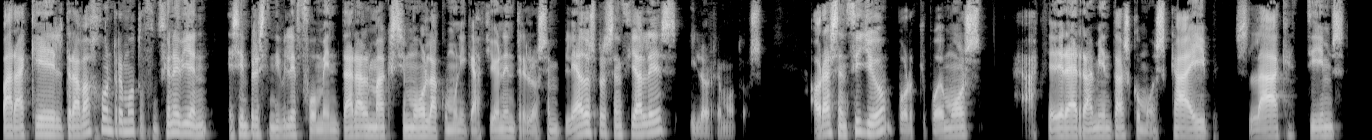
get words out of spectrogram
Para que el trabajo en remoto funcione bien, es imprescindible fomentar al máximo la comunicación entre los empleados presenciales y los remotos. Ahora es sencillo porque podemos acceder a herramientas como Skype, Slack, Teams,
